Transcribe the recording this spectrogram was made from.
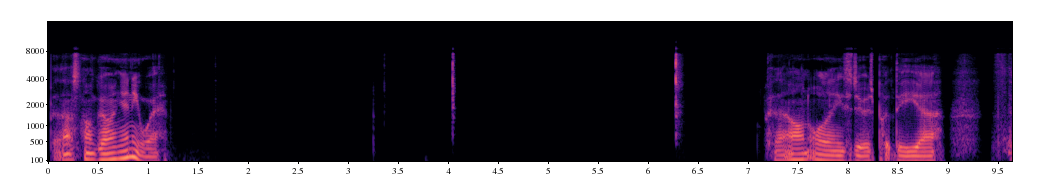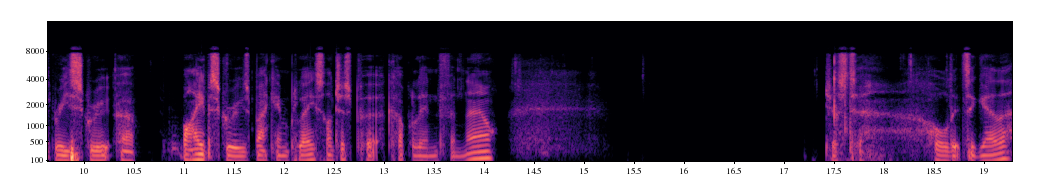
but that's not going anywhere. Put that on. All I need to do is put the uh, three screw, uh, five screws back in place. I'll just put a couple in for now. Just to hold it together.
